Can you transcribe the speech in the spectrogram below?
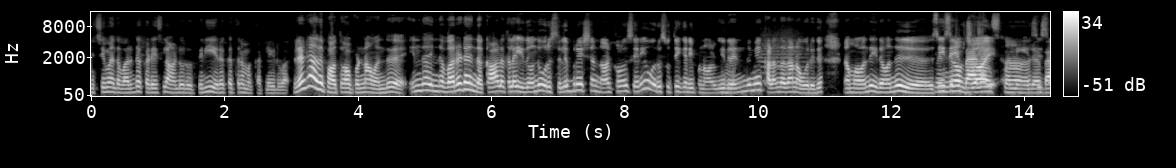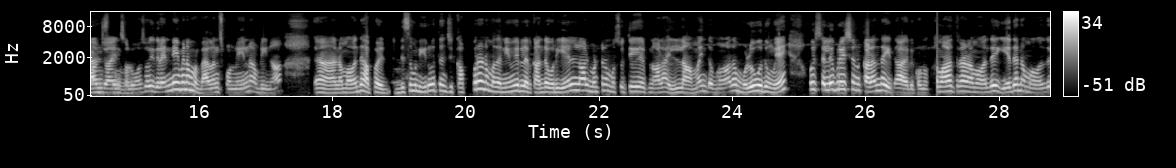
நிச்சயமா இந்த வருட கடைசியில ஆண்டவர் ஒரு பெரிய இரக்கத்தை நம்ம கட்டளையிடுவார். ரெண்டாவது பார்த்தோம் அப்படின்னா வந்து இந்த இந்த வருட இந்த காலத்துல இது வந்து ஒரு செலிப்ரேஷன் நாட்களும் சரி ஒரு சுத்திகரிப்பு நாள் இது. ரெண்டுமே கலந்ததான ஒரு இது. நம்ம வந்து இத வந்து சீசன் ஆஃப் ஜாய் ஜாய்னு. சொல்லுவோம். ஸோ இது ரெண்டையுமே நம்ம பேலன்ஸ் பண்ணணும். என்ன அப்படின்னா நம்ம வந்து அப்ப டிசம்பர் இருபத்தஞ்சுக்கு அப்புறம் நம்ம அந்த நியூ இயர்ல இருக்க அந்த ஒரு ஏழு நாள் மட்டும் நம்ம சுத்திகரிப்பு நாளா இல்லாம இந்த மாதம் முழுவதுமே ஒரு செலிப்ரேஷன் கலந்த இதா இருக்கணும். மாதத்துல நம்ம வந்து எதை நம்ம வந்து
